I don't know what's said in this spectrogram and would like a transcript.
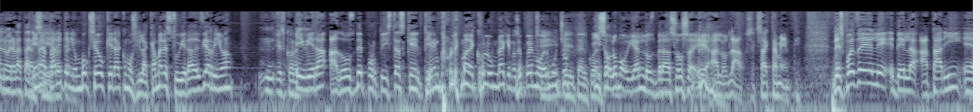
Ah, no, era Atari, en Atari Atari. tenía un boxeo que era como si la cámara estuviera desde arriba Mm, Es y viera a dos deportistas que tienen problema de columna, que no se pueden mover Sí, mucho sí, y solo movían los brazos eh, a los lados, exactamente. Después del, eh, del Atari, eh,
